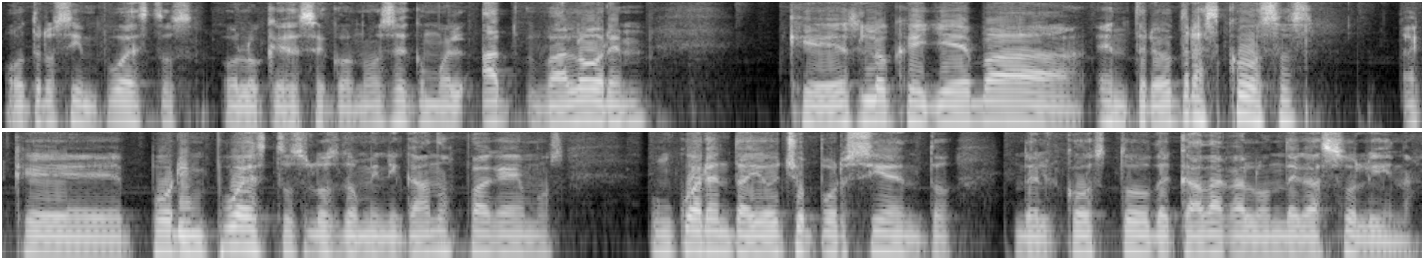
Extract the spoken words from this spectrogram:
otros impuestos o lo que se conoce como el ad valorem, que es lo que lleva, entre otras cosas, a que por impuestos los dominicanos paguemos un 48% del costo de cada galón de gasolina.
